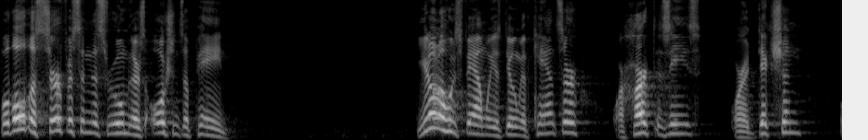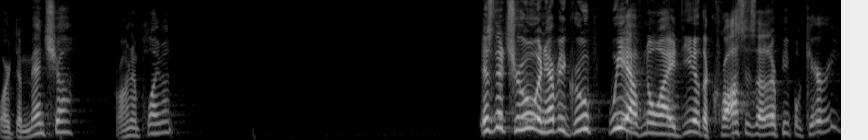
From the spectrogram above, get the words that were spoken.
Below the surface in this room, there's oceans of pain. You don't know whose family is dealing with cancer or heart disease or addiction or dementia or unemployment. Isn't it true in every group we have no idea the crosses that other people carry?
